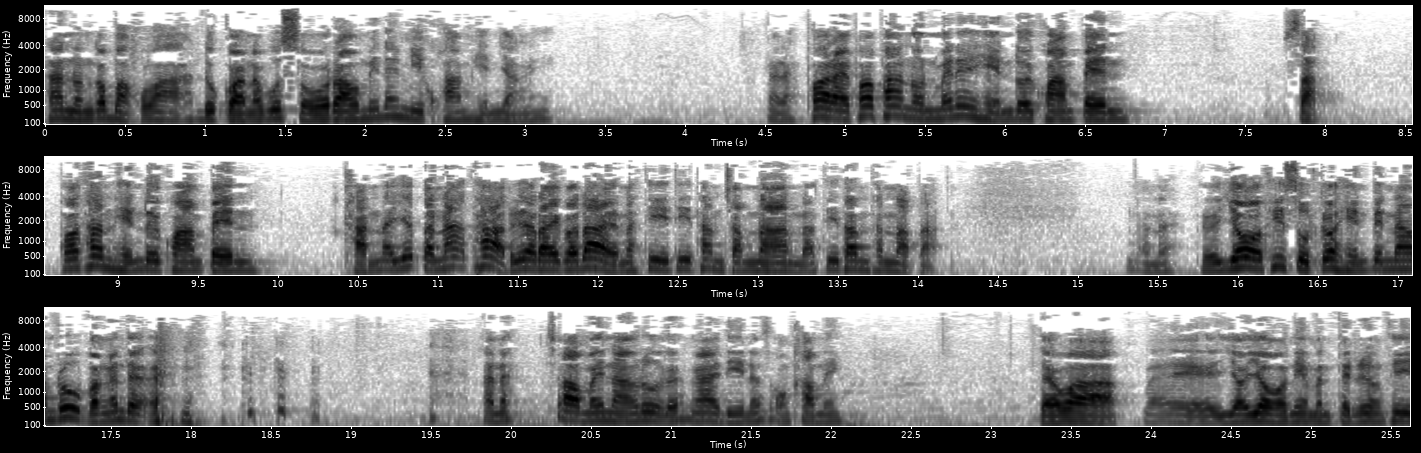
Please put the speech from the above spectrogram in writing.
พระนนท์ก็บอกว่า ดูก่อนอาวุโสเราไม่ได้มีความเห็นอย่างนี้นะเพราะอะไรเพราะพระนนท์ไม่ได้เห็นโดยความเป็นสัตว์ เพราะท่านเห็นโดยความเป็นขันอายตนะธาตุหรืออะไรก็ได้นะที่ที่ท่านชำนาญนะที่ท่านถนัดอะ นนะเธอย่อที่สุดก็เห็นเป็นนามรูปว่างั้นเถอะอันนะชอบไหมนามรูปแล้วง่ายดีนะสองคำเอง แต่ว่าย่อๆเนี่ยมันเป็นเรื่องที่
